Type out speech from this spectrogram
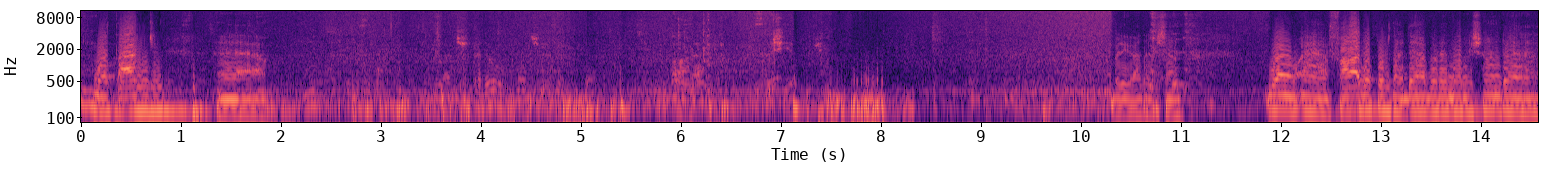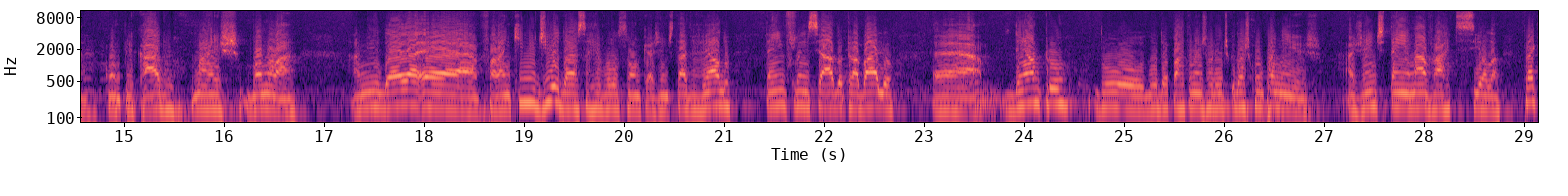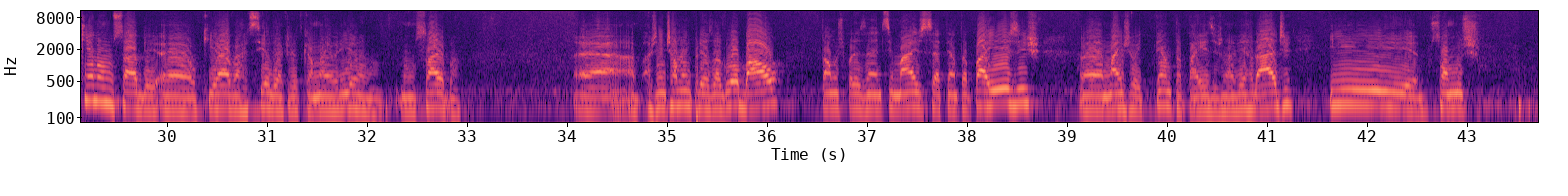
Boa tarde. É... Cadê o Obrigado, Alexandre. Bom, é, falar depois da Débora e do Alexandre é complicado, mas vamos lá. A minha ideia é falar em que medida essa revolução que a gente está vivendo tem influenciado o trabalho é, dentro do, do, departamento jurídico das companhias. A gente tem na Varticila, para quem não sabe é, o que é a Varticila, e acredito que a maioria não saiba, é, a gente é uma empresa global, estamos presentes em mais de 70 países, é, mais de 80 países na verdade, e somos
